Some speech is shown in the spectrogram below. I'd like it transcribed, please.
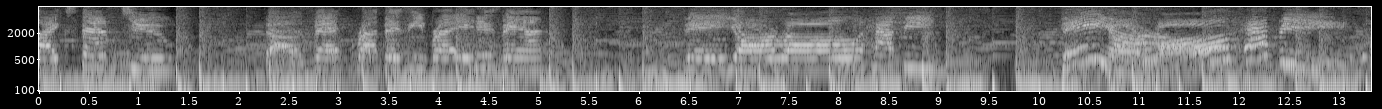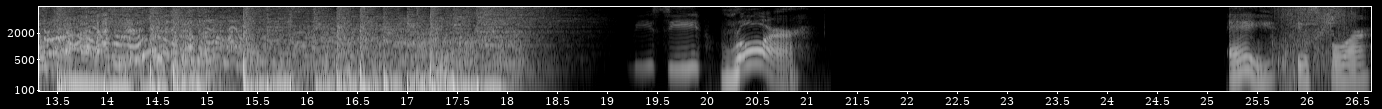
likes them too. The vet brought the zebra in his van. They are all happy. They are all happy. ABC roar. A is for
